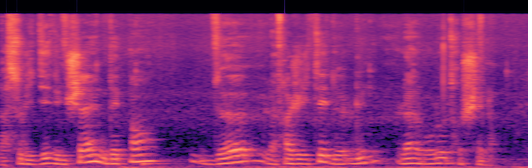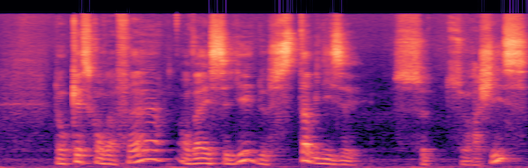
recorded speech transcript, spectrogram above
la solidité d'une chaîne dépend de la fragilité de l'un ou l'autre chaînon. Donc qu'est-ce qu'on va faire? On va essayer de stabiliser ce, ce, rachis,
